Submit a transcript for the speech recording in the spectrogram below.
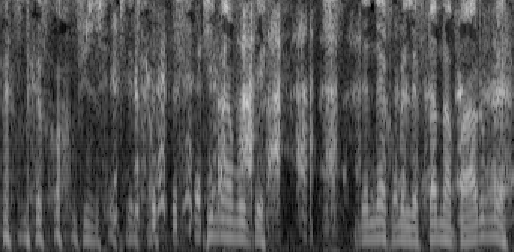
με φόβιζε. Τι να, τι να μου πει. Δεν έχουμε λεφτά να πάρουμε.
